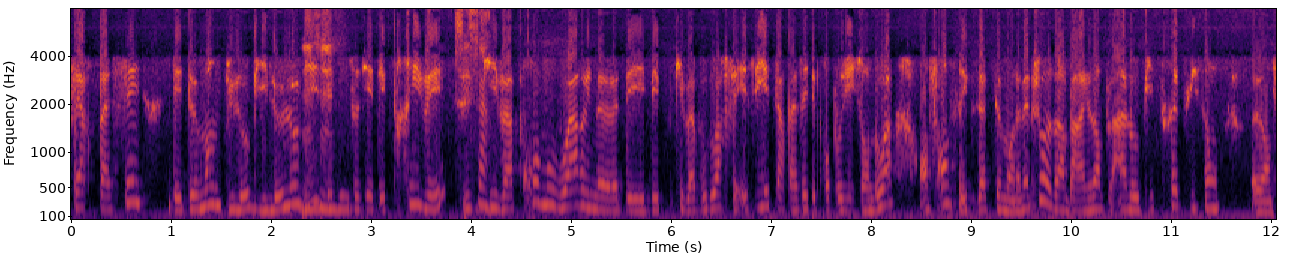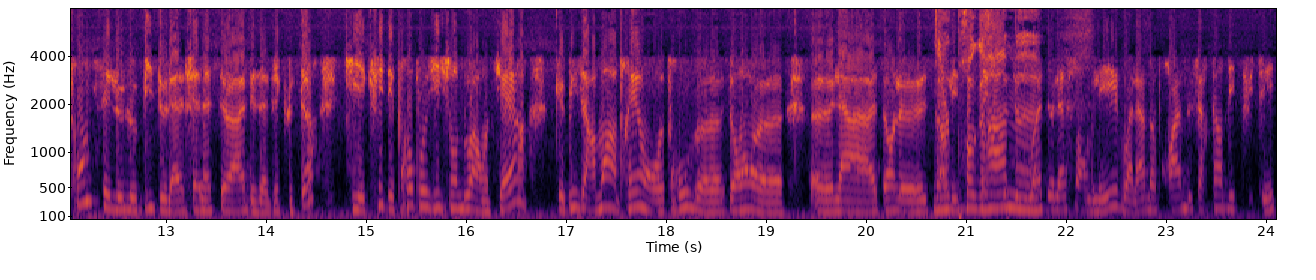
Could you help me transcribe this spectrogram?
faire passer des demandes du lobby. Le lobby, Mhm. c'est une société privée qui va promouvoir une des, des- qui va vouloir essayer de faire passer des propositions de loi. En France, c'est exactement la même chose. hein. Par exemple, un lobby très puissant euh, en France, c'est le lobby de la FNSEA des agriculteurs qui écrit des propositions de loi entières que bizarrement après on retrouve euh, dans euh, euh, la dans le Dans le les programme, de loi de l'Assemblée, voilà, dans le programme de certains députés.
